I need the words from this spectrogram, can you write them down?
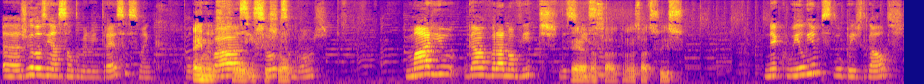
Ah, jogadores em ação também não interessa, se bem que Paul Ei, mesmo, Pogba, Sissoko são bons. Mário Gavranovic, da É Suíça. avançado, avançado suíço. Neco Williams, do país de Gales.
